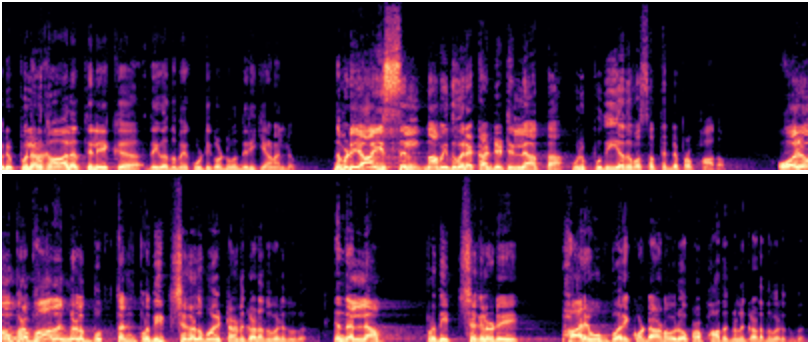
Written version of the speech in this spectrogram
ഒരു പുലർകാലത്തിലേക്ക് ദൈവം നമ്മെ കൂട്ടിക്കൊണ്ടുവന്നിരിക്കുകയാണല്ലോ നമ്മുടെ ആയുസ്സിൽ നാം ഇതുവരെ കണ്ടിട്ടില്ലാത്ത ഒരു പുതിയ ദിവസത്തിന്റെ പ്രഭാതം. ഓരോ പ്രഭാതങ്ങളും പുത്തൻ പ്രതീക്ഷകളുമായിട്ടാണ് കടന്നു വരുന്നത് എന്തെല്ലാം പ്രതീക്ഷകളുടെ ഭാരവും പേറിക്കൊണ്ടാണ് ഓരോ പ്രഭാതങ്ങളും കടന്നു വരുന്നത്.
